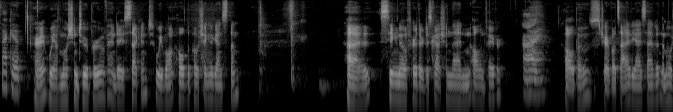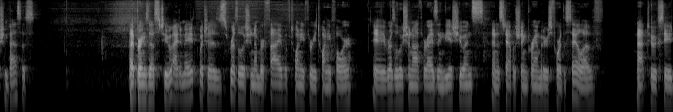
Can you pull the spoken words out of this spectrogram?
Second. All right, we have a motion to approve and a second. We won't hold the poaching against them. Uh, Seeing no further discussion, then all in favor? Aye. All opposed? Chair votes aye. The ayes have it and the motion passes. That brings us to item eight, which is resolution number five of 2324, a resolution authorizing the issuance and establishing parameters for the sale of not to exceed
